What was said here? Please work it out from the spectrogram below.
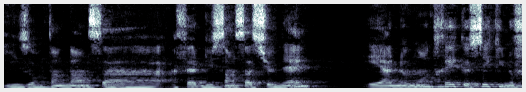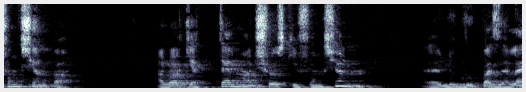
ils ont tendance à, faire du sensationnel et à ne montrer que ce qui ne fonctionne pas. Alors qu'il y a tellement de choses qui fonctionnent. Euh, le groupe Azala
